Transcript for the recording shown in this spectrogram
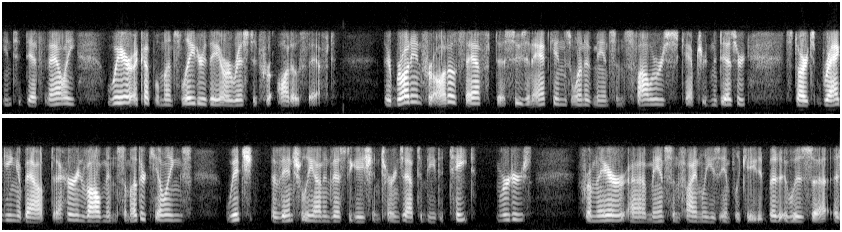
into Death Valley, where a couple months later they are arrested for auto theft. They're brought in for auto theft. Uh, Susan Atkins, one of Manson's followers captured in the desert, starts bragging about uh, her involvement in some other killings, which eventually, on investigation, turns out to be the Tate murders. From there, uh, Manson finally is implicated, but it was uh, a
